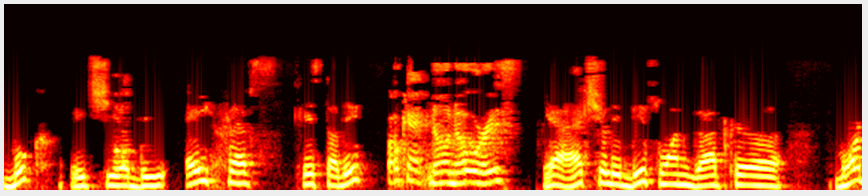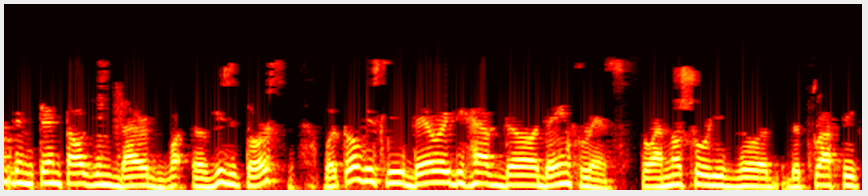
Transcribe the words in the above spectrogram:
book, which uh, the Ahrefs case study. Okay, no, no worries. Yeah, actually, this one got uh, more than 10,000 direct uh, visitors, but obviously they already have the, the influence. So I'm not sure if uh, the traffic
